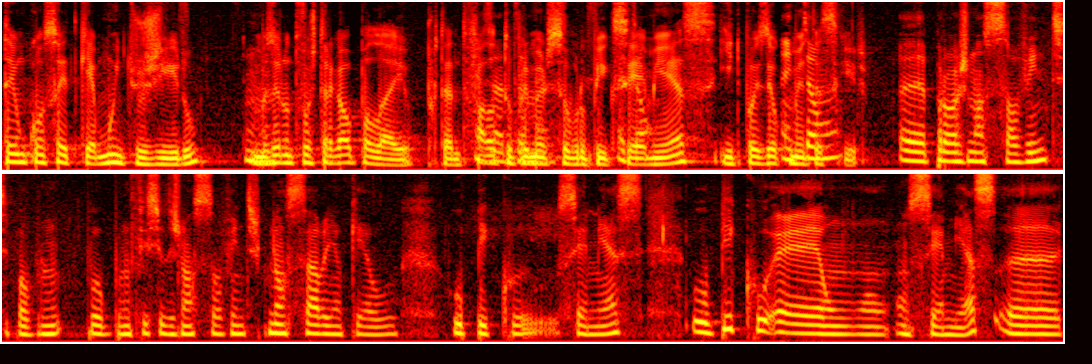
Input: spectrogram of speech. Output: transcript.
Tem um conceito que é muito giro, Uhum. Mas eu não te vou estragar o paleio. Portanto, fala Exatamente. tu primeiro sobre o Pico então, CMS e depois eu comento então, a seguir. Uh, para os nossos ouvintes, para o, para o, benefício dos nossos ouvintes que não sabem o que é o, o Pico CMS, o Pico é um, um, um CMS. Uh,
